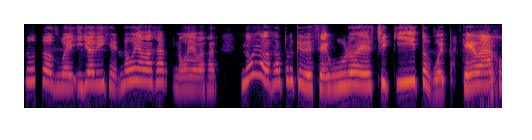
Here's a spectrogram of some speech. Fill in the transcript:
minutos, güey. Y yo dije, no voy a bajar, no voy a bajar. No voy a bajar porque de seguro es chiquito, güey. ¿Para qué bajo?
